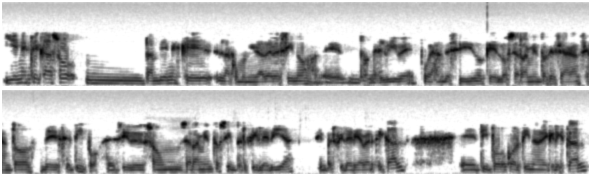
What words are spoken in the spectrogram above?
Y en este caso mm, también es que la comunidad de vecinos eh, donde él vive, pues han decidido que los cerramientos que se hagan sean todos de ese tipo, es decir, son cerramientos sin perfilería, sin perfilería vertical, eh, tipo cortina de cristal,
